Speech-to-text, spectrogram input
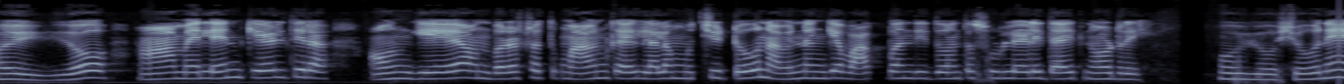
ಅಯ್ಯೋ ಆಮೇಲೆ ಏನು ಕೇಳ್ತೀರಾ? ಅವನಿಗೆ ಅವ್ನು ಬರೋಷ್ಟೊತ್ತಿಗೆ ಮಾವಿನಕಾಯಿಗಳೆಲ್ಲ ಮುಚ್ಚಿಟ್ಟು ನಾವಿನ್ನಂಗೆ ವಾಕ್ ಬಂದಿದ್ದು ಅಂತ ಸುಳ್ಳು ಹೇಳಿದ್ದಾಯ್ತು ನೋಡ್ರಿ. ಅಯ್ಯೋ ಶಿವನೇ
